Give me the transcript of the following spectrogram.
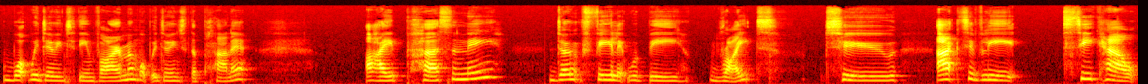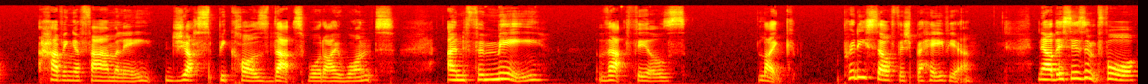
what we're doing to the environment, what we're doing to the planet, I personally don't feel it would be right to actively seek out having a family just because that's what I want. And for me, that feels like pretty selfish behavior. Now, this isn't for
